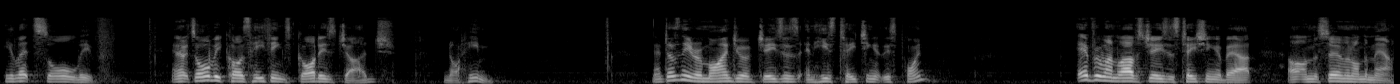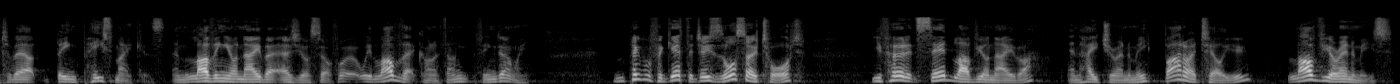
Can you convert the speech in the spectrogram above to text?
He lets Saul live. And it's all because he thinks God is judge, not him. Now, doesn't he remind you of Jesus and his teaching at this point? Everyone loves Jesus' teaching about uh, on the Sermon on the Mount about being peacemakers and loving your neighbour as yourself. We love that kind of thing, don't we? People forget that Jesus also taught You've heard it said, Love your neighbour and hate your enemy. But I tell you, love your enemies.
